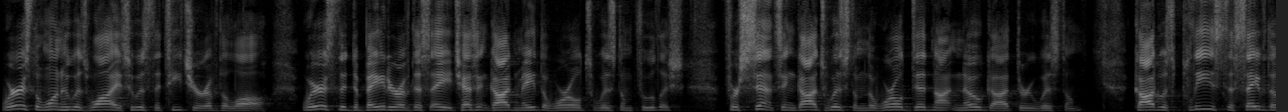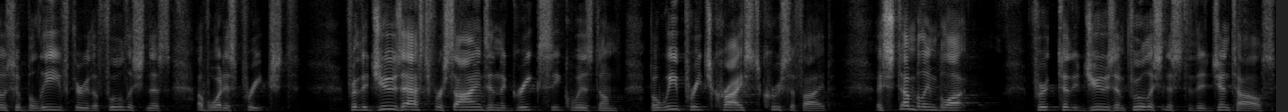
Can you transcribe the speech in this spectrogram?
Where is the one who is wise? Who is the teacher of the law? Where is the debater of this age? Hasn't God made the world's wisdom foolish? For since in God's wisdom the world did not know God through wisdom, God was pleased to save those who believe through the foolishness of what is preached. For the Jews asked for signs and the Greeks seek wisdom, but we preach Christ crucified a stumbling block for, to the Jews and foolishness to the Gentiles.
